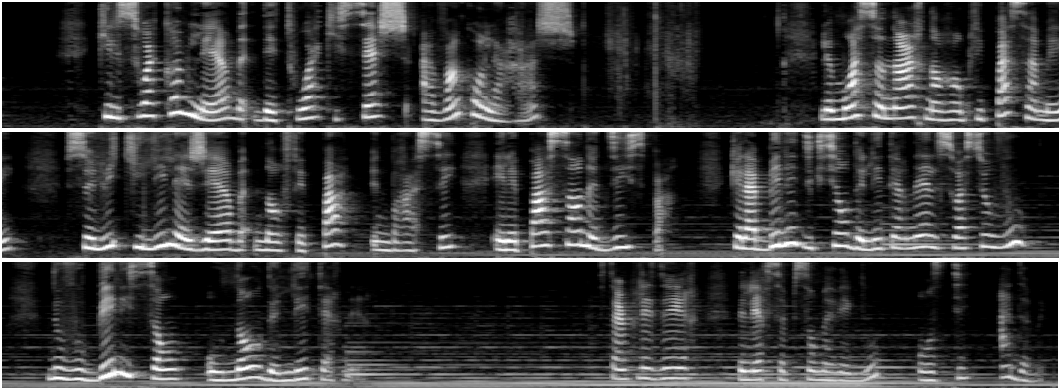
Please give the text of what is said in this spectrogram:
Qu'ils soient comme l'herbe des toits qui sèchent avant qu'on l'arrache. Le moissonneur n'en remplit pas sa main, celui qui lit les gerbes n'en fait pas une brassée, et les passants ne disent pas. Que la bénédiction de l'Éternel soit sur vous. Nous vous bénissons au nom de l'Éternel. C'est un plaisir de lire ce psaume avec vous. On se dit à demain.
